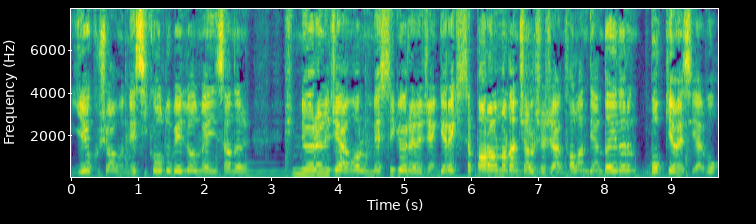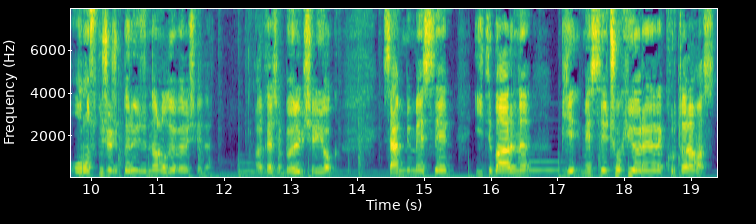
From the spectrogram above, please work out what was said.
Y kuşağı mı nesik olduğu belli olmayan insanların şimdi öğreneceksin oğlum meslek öğreneceksin gerekirse para almadan çalışacaksın falan diyen dayıların bok yemesi yani. Bu orospu çocukları yüzünden oluyor böyle şeyler. Arkadaşlar böyle bir şey yok. Sen bir mesleğin itibarını bir mesleği çok iyi öğrenerek kurtaramazsın.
